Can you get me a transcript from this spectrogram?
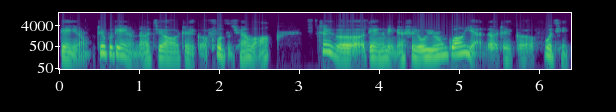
电影，这部电影呢叫这个《父子拳王》。这个电影里面是由于荣光演的这个父亲，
